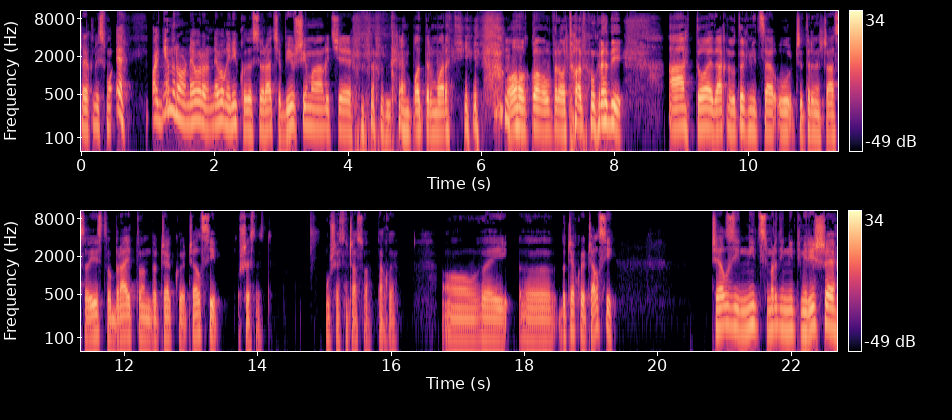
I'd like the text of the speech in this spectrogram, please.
rekli smo, e, pa generalno ne, voli, ne voli niko da se vraća bivšima, ali će Graham Potter morati ovo kolo upravo to da uradi. A to je dakle utakmica u 14 časova isto, Brighton dočekuje Chelsea U 16. u 16 časova, tako je. Ove, uh, dočekuje Chelsea. Chelsea niti smrdi, niti miriše.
